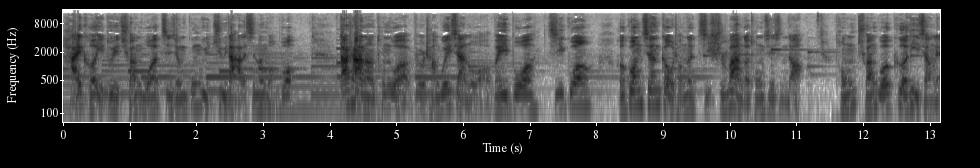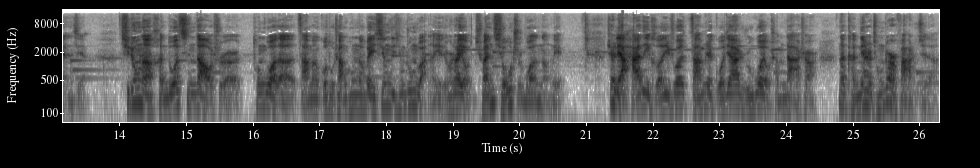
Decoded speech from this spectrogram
还可以对全国进行功率巨大的新闻广播。大厦呢通过比如常规线路、微波、激光和光纤构成的几十万个通信信道，同全国各地相联系。其中呢，很多信道是通过的咱们国土上空的卫星进行中转的，也就是它有全球直播的能力。这俩孩子一合计说，咱们这国家如果有什么大事儿，那肯定是从这儿发出去的。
